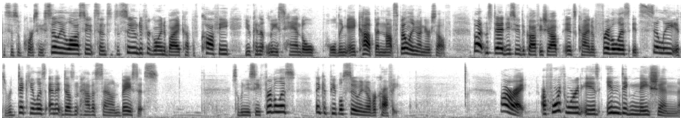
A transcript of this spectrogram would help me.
This is, of course, a silly lawsuit since it's assumed if you're going to buy a cup of coffee, you can at least handle holding a cup and not spilling on yourself. But instead, you sue the coffee shop. It's kind of frivolous, it's silly, it's ridiculous, and it doesn't have a sound basis. So when you see frivolous, think of people suing over coffee. All right, our fourth word is indignation.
